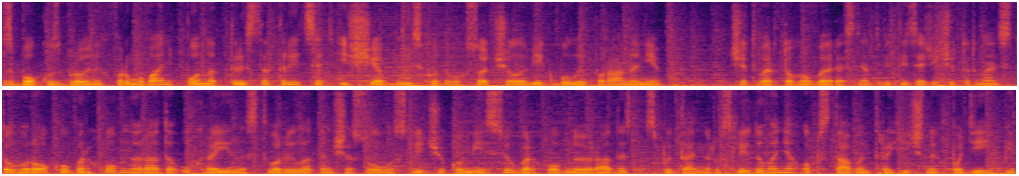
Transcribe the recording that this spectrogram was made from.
З боку збройних формувань понад 330 і ще близько 200 чоловік були поранені. 4 вересня 2014 року Верховна Рада України створила тимчасову слідчу комісію Верховної Ради з питань розслідування обставин трагічних подій під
